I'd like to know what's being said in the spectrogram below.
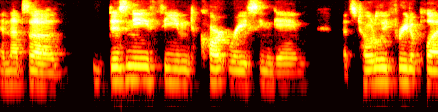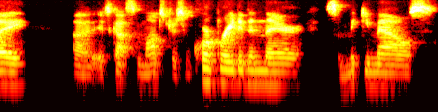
and that's a Disney themed kart racing game that's totally free to play. Uh, it's got some monsters incorporated in there, some Mickey Mouse,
